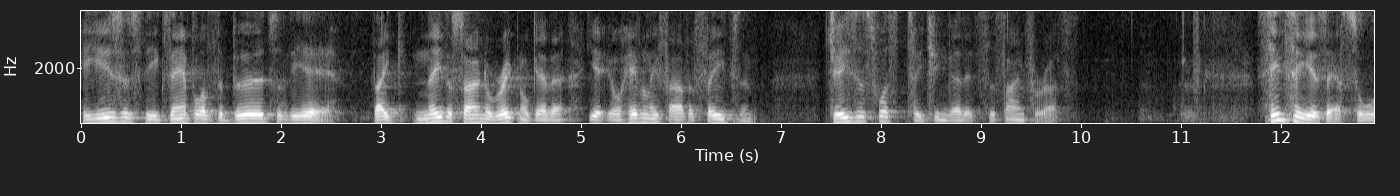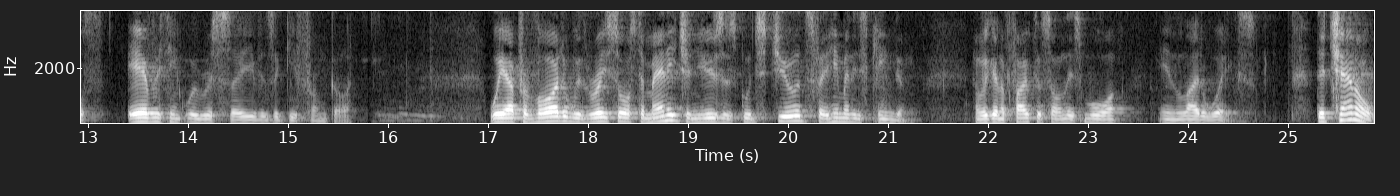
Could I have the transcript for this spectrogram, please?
He uses the example of the birds of the air. They neither sow nor reap nor gather, yet your heavenly Father feeds them. Jesus was teaching that it's the same for us. Since he is our source, everything we receive is a gift from God. We are provided with resource to manage and use as good stewards for him and his kingdom. And we're going to focus on this more in later weeks. The channel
